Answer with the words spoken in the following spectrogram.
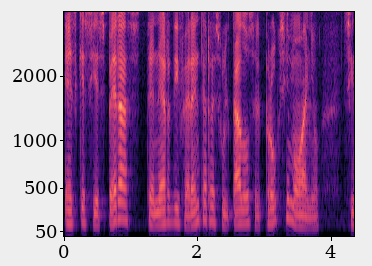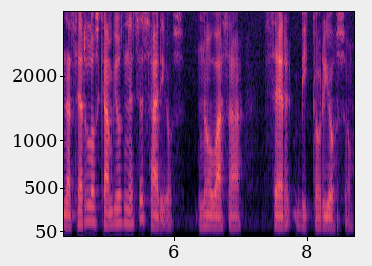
es que si esperas tener diferentes resultados el próximo año sin hacer los cambios necesarios, no vas a ser victorioso.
